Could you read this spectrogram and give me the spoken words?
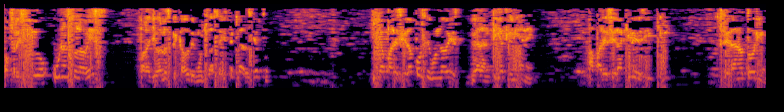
ofrecido una sola vez para llevar los pecados de muchos. Así está claro, ¿cierto? Y aparecerá por segunda vez, garantía que viene aparecerá quiere decir que será notorio.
